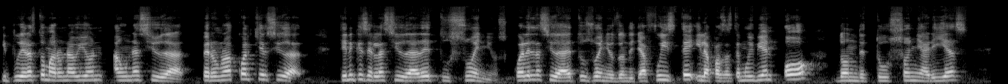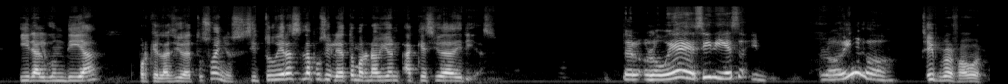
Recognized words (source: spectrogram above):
y pudieras tomar un avión a una ciudad, pero no a cualquier ciudad, tiene que ser la ciudad de tus sueños. ¿Cuál es la ciudad de tus sueños? Donde ya fuiste y la pasaste muy bien o donde tú soñarías ir algún día porque es la ciudad de tus sueños. Si tuvieras la posibilidad de tomar un avión, ¿a qué ciudad irías? Te lo, lo voy a decir y eso y lo digo. Sí, por favor.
